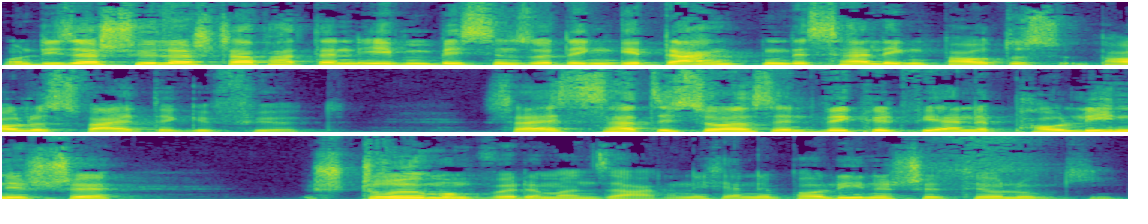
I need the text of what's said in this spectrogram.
und dieser Schülerstab hat dann eben ein bisschen so den Gedanken des heiligen Paulus, Paulus weitergeführt. Das heißt, es hat sich sowas entwickelt wie eine paulinische Strömung, würde man sagen, nicht? Eine paulinische Theologie.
